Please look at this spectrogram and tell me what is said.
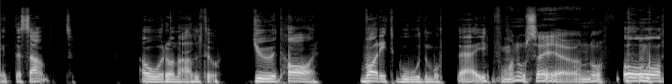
inte sant? Åh, Ronaldo, Gud har varit god mot dig. får man nog säga ändå. Och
